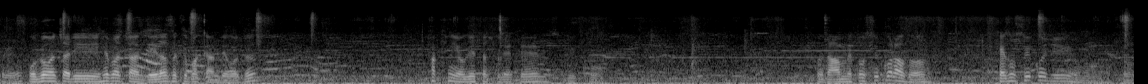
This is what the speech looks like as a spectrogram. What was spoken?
그래요? 500원짜리 해봤자 한 4, 5개밖에 안 되거든? 파킹 여기에다 저기에다 해줄 수도 있고. 그 다음에 또 쓸 거라서. 계속 쓸 거지 뭐. 좀.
